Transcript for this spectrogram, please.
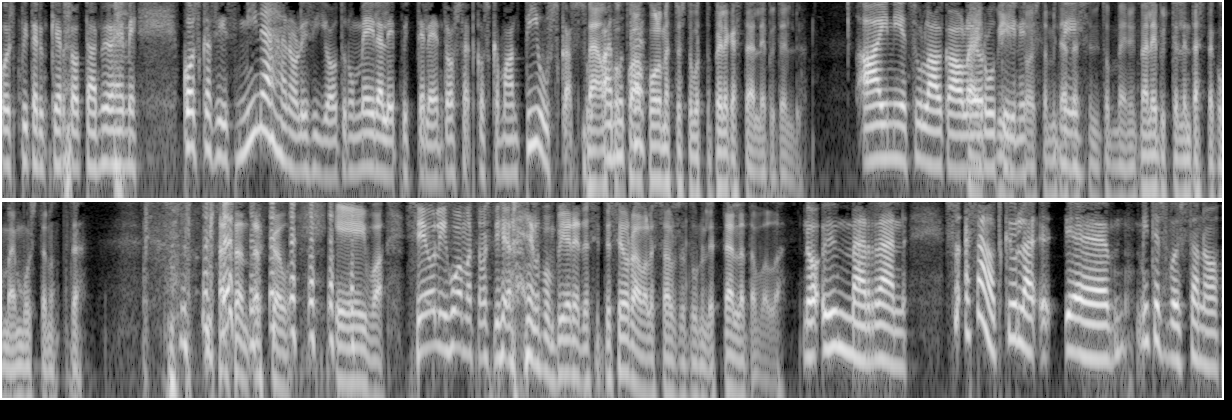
Olisi pitänyt kertoa tämä myöhemmin. Koska siis minähän olisin joutunut meillä lepytteleen tossa, että koska mä oon tiuskassut. Mä oon mut koko sä- 13 vuotta pelkästään lepytellyt. Ai niin, että sulla alkaa olla Tai jo rutiinit. 15, mitä niin. tässä nyt on mennyt. Mä lepyttelen tästä, kun mä en muistanut tätä. Ei vaan. Se oli huomattavasti helpompi edetä sitten seuraavalle salsatunnille tällä tavalla. No ymmärrän. Sä, oot kyllä, äh, miten voisi sanoa,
